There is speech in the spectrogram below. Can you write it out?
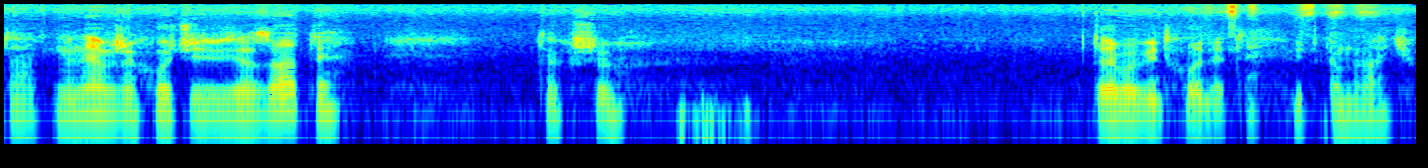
Так, мене вже хочуть зв'язати, так що треба відходити від камрадів.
